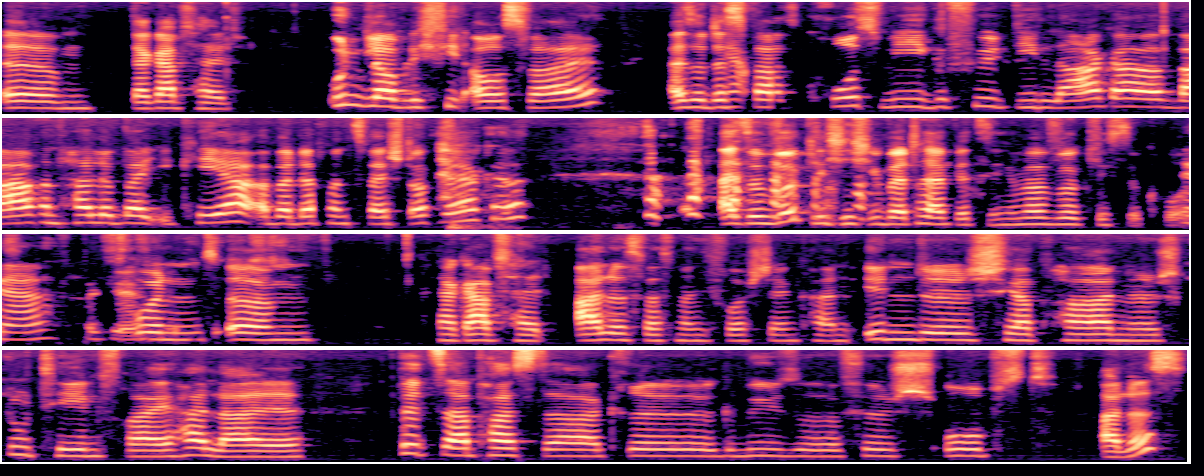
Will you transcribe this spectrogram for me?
ähm, da gab es halt unglaublich viel Auswahl. Also das ja. war groß wie gefühlt die Lagerwarenhalle bei Ikea, aber davon zwei Stockwerke. Also wirklich, ich übertreibe jetzt nicht, war wirklich so groß. Ja, okay. Und ähm, da gab es halt alles, was man sich vorstellen kann. Indisch, japanisch, glutenfrei, halal, Pizza, Pasta, Grill, Gemüse, Fisch, Obst, alles.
